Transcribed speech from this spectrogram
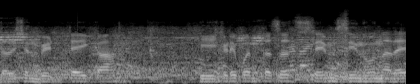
दर्शन भेटतंय का? की इकडे पण तसंच सेम सीन होणार आहे.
